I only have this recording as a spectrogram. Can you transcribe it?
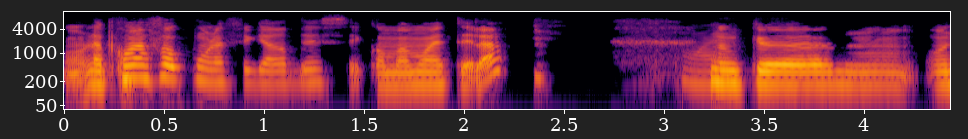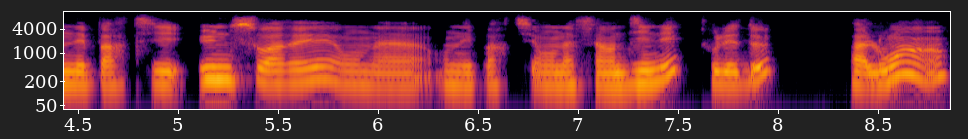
la première fois qu'on l'a fait garder, c'est quand maman était là. Ouais, Donc, euh, on est parti une soirée, on a, on est parti, on a fait un dîner tous les deux, pas loin, hein.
